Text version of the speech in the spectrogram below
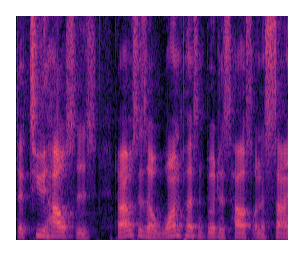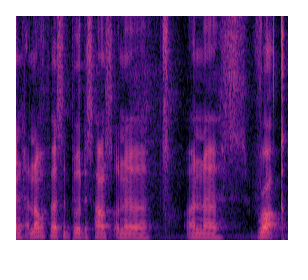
the two houses. The Bible says that one person built his house on the sand, another person built his house on a on a rock.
